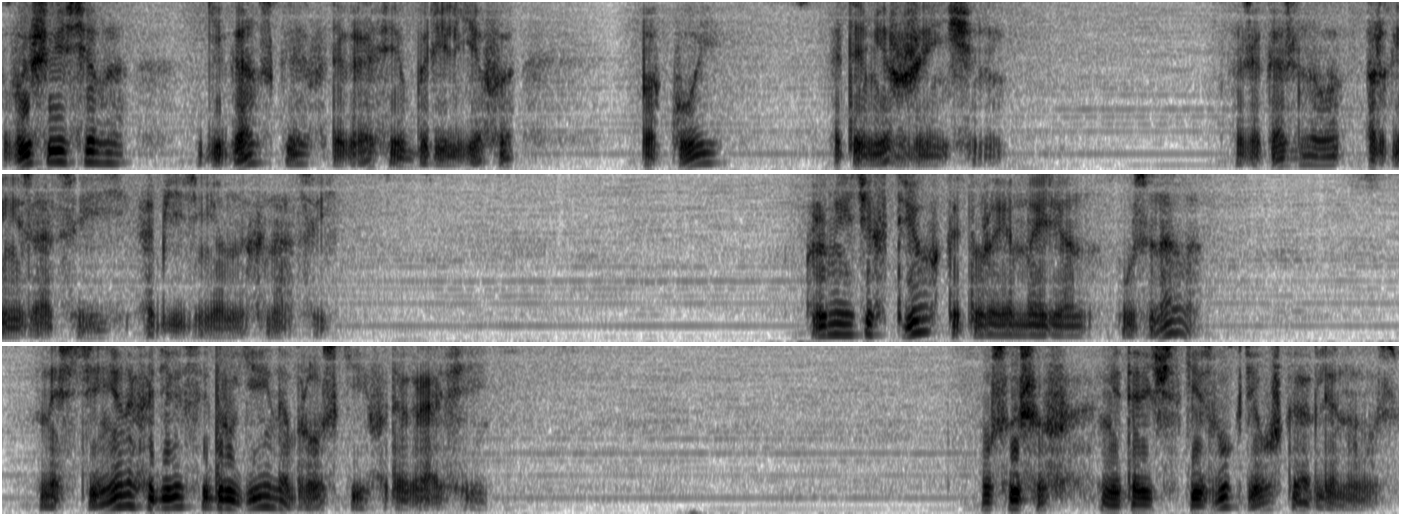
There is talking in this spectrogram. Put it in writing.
Выше висела гигантская фотография барельефа «Покой — это мир женщины», заказанного Организацией Объединенных Наций. Кроме этих трех, которые Мэриан узнала, на стене находились и другие наброски и фотографии. Услышав металлический звук, девушка оглянулась.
